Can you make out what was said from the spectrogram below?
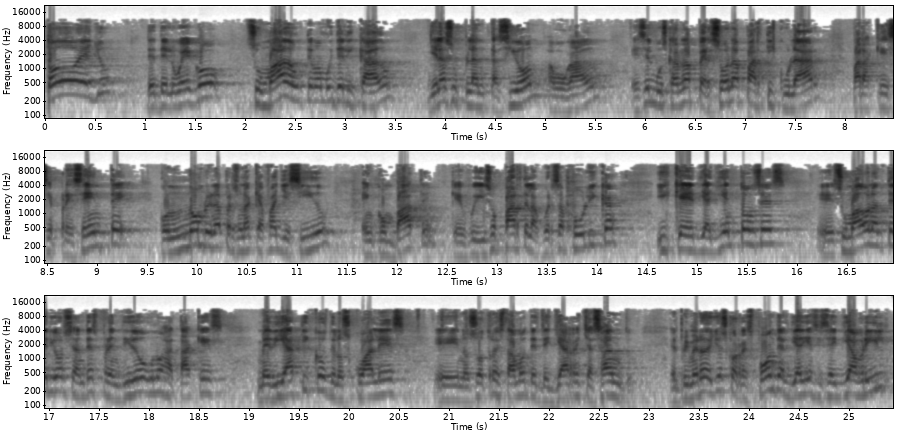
Todo ello, desde luego, sumado a un tema muy delicado, y es la suplantación, abogado, es el buscar una persona particular para que se presente con un nombre de una persona que ha fallecido en combate, que hizo parte de la fuerza pública y que de allí entonces, eh, sumado a lo anterior, se han desprendido unos ataques mediáticos de los cuales eh, nosotros estamos desde ya rechazando. El primero de ellos corresponde al día 16 de abril,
